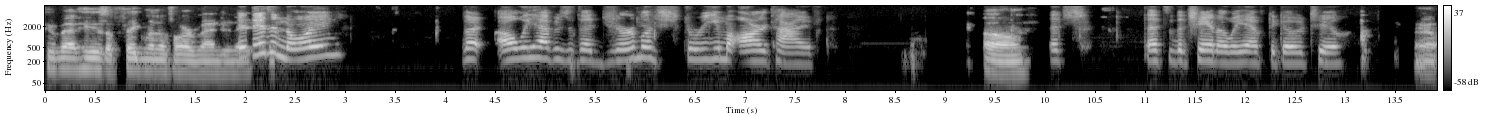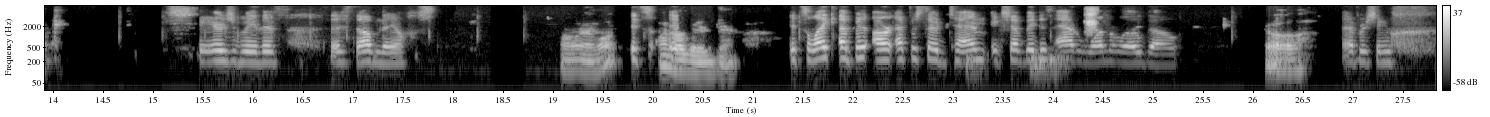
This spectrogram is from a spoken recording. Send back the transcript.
Too bad he is a figment of our imagination. It is annoying that all we have is the Jerma stream archive. Um, That's that's the channel we have to go to. yeah. Scares me this the thumbnails. Oh, and what? It's What it, other germ? it's like epi- our episode ten, except they just add one logo Oh, every single.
